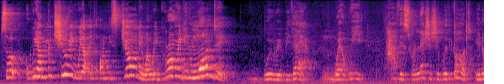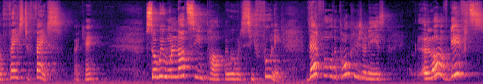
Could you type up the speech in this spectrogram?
so we are maturing, we are on this journey where we're growing, and one day we will be there Mm. where we have this relationship with God, you know, face to face. Okay? So we will not see in part, but we will see fully. Therefore, the conclusion is a lot of gifts,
